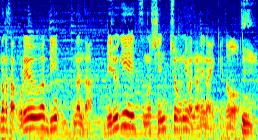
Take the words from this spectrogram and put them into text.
なんかさ、俺はビ、なんだ、ビル・ゲイツの身長にはなれないけど、うん。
